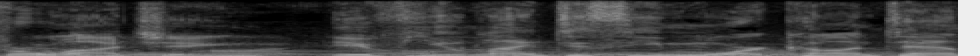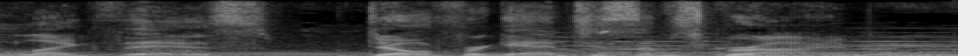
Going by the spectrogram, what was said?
For watching. If you'd like to see more content like this, don't forget to subscribe.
